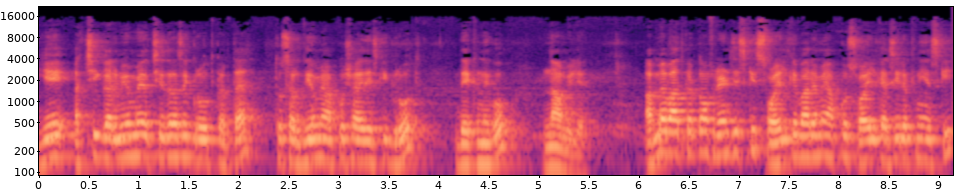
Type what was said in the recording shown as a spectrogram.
ये अच्छी गर्मियों में अच्छी तरह से ग्रोथ करता है तो सर्दियों में आपको शायद इसकी ग्रोथ देखने को ना मिले। अब मैं बात करता हूँ फ्रेंड्स इसकी सॉइल के बारे में। आपको सॉइल कैसी रखनी है इसकी?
